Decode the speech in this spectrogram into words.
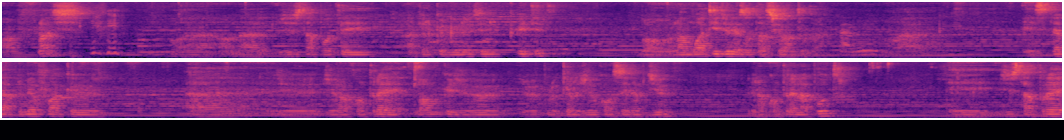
en, flash. On a juste apporté en quelques minutes une petite, bon, la moitié d'une exhortation en tout cas. Et c'était la première fois que euh, je, rencontrais l'homme que je veux, pour lequel je veux considérer Dieu. Je rencontrais l'apôtre. Et juste après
